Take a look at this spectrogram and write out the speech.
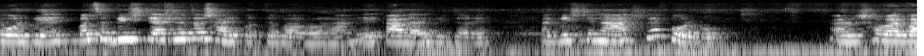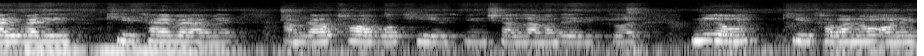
পরবে। বলছে বৃষ্টি আসলে তো শাড়ি পরতে পারব না, এই কাদার ভিতরে। আর বৃষ্টি না আসলে পরবো। আর সবার বাড়ি বাড়ি ক্ষীর খায় বেড়াবে, আমরাও খাওয়াবো ক্ষীর। ইনশাল্লাহ আমাদের এদিককার নিয়ম, ক্ষীর খাওয়ানো অনেক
